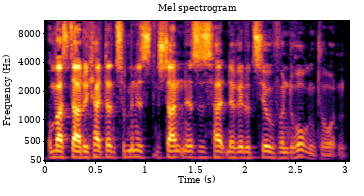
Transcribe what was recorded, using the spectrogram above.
Und was dadurch halt dann zumindest entstanden ist, ist halt eine Reduzierung von Drogentoten.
